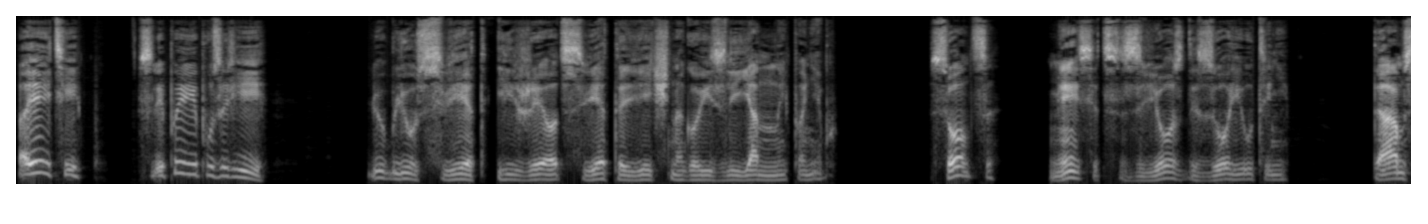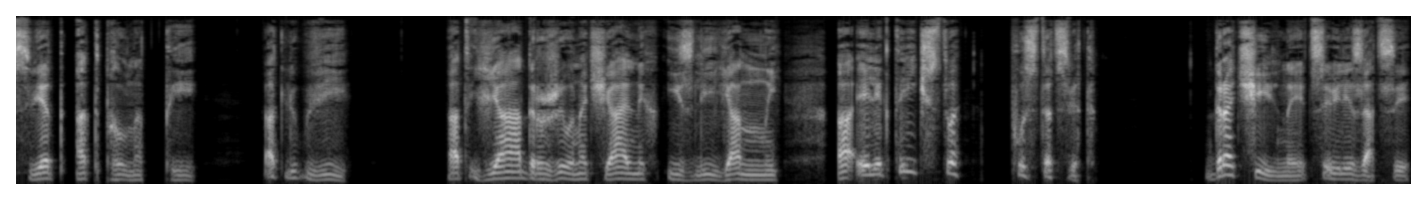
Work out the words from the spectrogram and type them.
а эти слепые пузыри... Люблю свет, и же от света вечного излиянный по небу. Солнце, месяц, звезды, зори утренние. Там свет от полноты, от любви, от ядр живоначальных излиянный, а электричество — пустоцвет. Дрочильные цивилизации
